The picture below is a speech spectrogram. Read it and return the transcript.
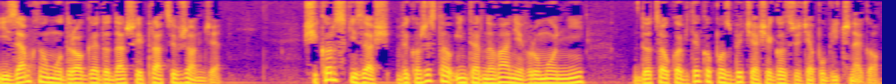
i zamknął mu drogę do dalszej pracy w rządzie. Sikorski zaś wykorzystał internowanie w Rumunii do całkowitego pozbycia się go z życia publicznego.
